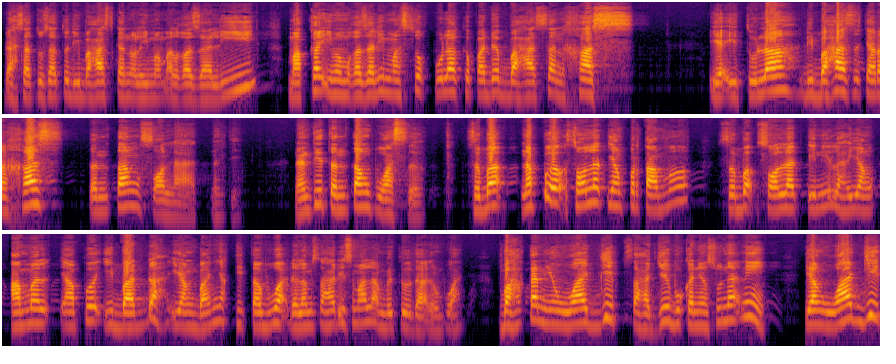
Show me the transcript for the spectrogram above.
Dah satu-satu dibahaskan oleh Imam Al-Ghazali. Maka Imam Ghazali masuk pula kepada bahasan khas. Iaitulah dibahas secara khas tentang solat nanti. Nanti tentang puasa. Sebab kenapa solat yang pertama? Sebab solat inilah yang amal apa ibadah yang banyak kita buat dalam sehari semalam. Betul tak tuan-puan? Bahkan yang wajib sahaja bukan yang sunat ni. Yang wajib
